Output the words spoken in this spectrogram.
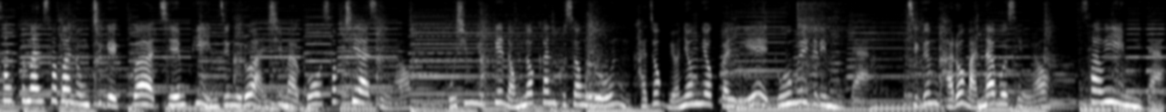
상큼한 사과 농축액과 GMP 인증으로 안심하고 섭취하세요. 56개 넉넉한 구성으로 온 가족 면역력 관리에 도움을 드립니다. 지금 바로 만나보세요. 4위입니다.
